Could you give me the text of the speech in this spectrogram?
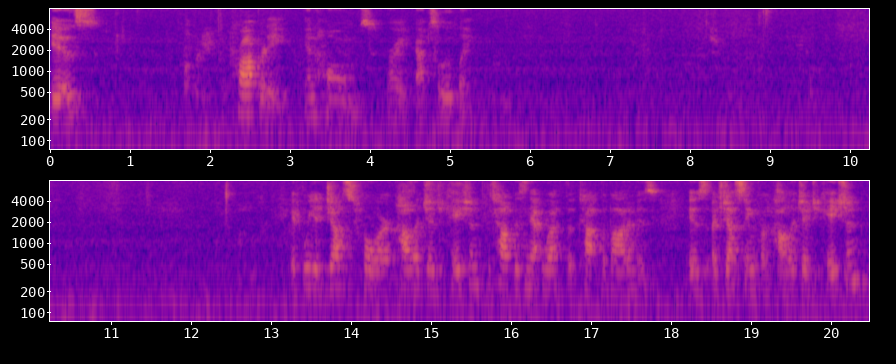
is Property. property in homes, right, absolutely. If we adjust for college education, the top is net worth, the top, the bottom is, is adjusting for college education.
